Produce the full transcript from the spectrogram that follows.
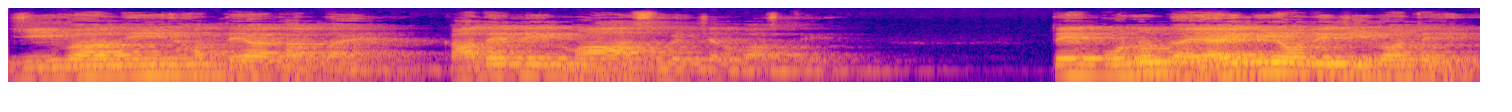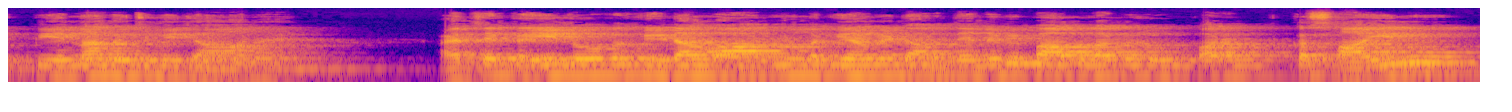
ਜੀਵਾਂ ਦੀ ਹੱਤਿਆ ਕਰਦਾ ਹੈ ਕਾਦੇ ਲਈ? ਮਾਸ ਵੇਚਣ ਵਾਸਤੇ। ਤੇ ਉਹਨੂੰ ਦਇਆ ਹੀ ਨਹੀਂ ਆਉਂਦੀ ਜੀਵਾਂ ਤੇ, ਵੀ ਇਹਨਾਂ ਵਿੱਚ ਵੀ ਜਾਨ ਹੈ। ਇੱਥੇ ਕਈ ਲੋਕ ਕੀੜਾ ਮਾਰਨ ਲੱਗਿਆ ਵੀ ਡਰਦੇ ਨੇ ਵੀ ਪਾਪ ਲੱਗ ਜੂ ਪਰ ਕਸਾਈ ਨੂੰ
